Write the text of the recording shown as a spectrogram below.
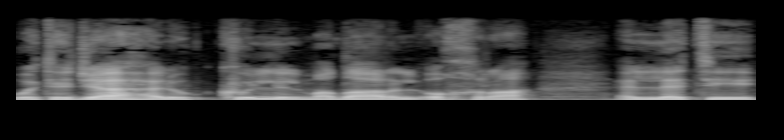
وتجاهلوا كل المضار الأخرى التي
